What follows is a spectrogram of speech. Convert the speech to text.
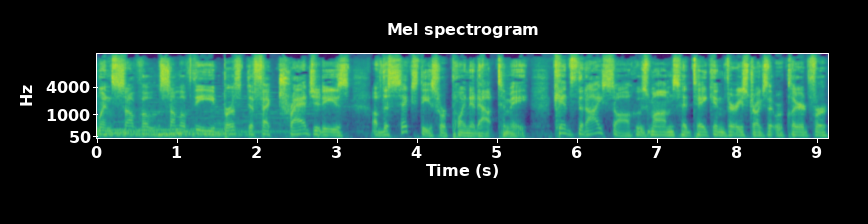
when some of, some of the birth defect tragedies of the 60s were pointed out to me. Kids that I saw whose moms had taken various drugs that were cleared for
